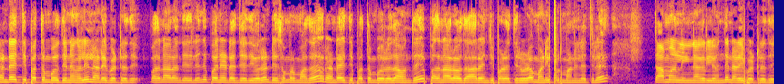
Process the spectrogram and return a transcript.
ரெண்டாயிரத்தி பத்தொம்போது தினங்களில் நடைபெற்றது. பதினாறாம் தேதியிலேருந்து பதினெட்டாம் தேதி வரை டிசம்பர் மாதம் ரெண்டாயிரத்தி பத்தொம்போதில் தான் வந்து பதினாறாவது ஆரஞ்சு பழ திருவிழா மணிப்பூர் மாநிலத்தில் தாமங்லிங் நகரில் வந்து நடைபெற்றது.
